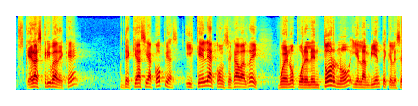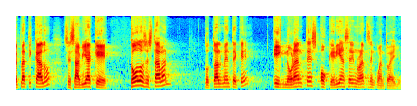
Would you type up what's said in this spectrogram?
pues, que era escriba de qué? ¿De qué hacía copias? ¿Y qué le aconsejaba al rey? Bueno, por el entorno y el ambiente que les he platicado, se sabía que todos estaban totalmente qué? Ignorantes o querían ser ignorantes en cuanto a ello.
